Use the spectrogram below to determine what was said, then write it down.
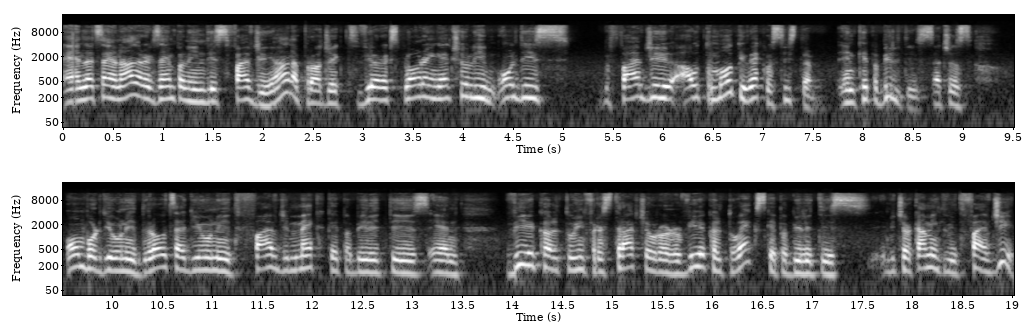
And let's say another example in this 5G ANA project, we are exploring actually all these 5G automotive ecosystem and capabilities such as onboard unit, roadside unit, 5G MEC capabilities, and vehicle to infrastructure or vehicle to X capabilities, which are coming with 5G.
